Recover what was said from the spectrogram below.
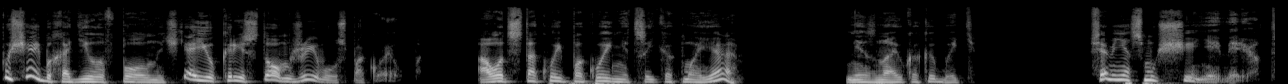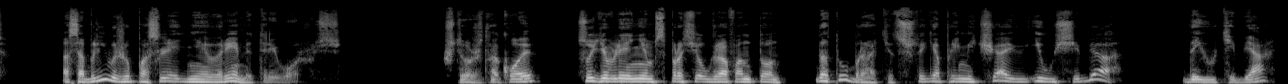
Пущай бы ходила в полночь, я ее крестом живо успокоил бы. А вот с такой покойницей, как моя, не знаю, как и быть. Вся меня смущение берет. Особливо же последнее время тревожусь. — Что же такое? — с удивлением спросил граф Антон. Да то, братец, что я примечаю и у себя, да и у тебя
